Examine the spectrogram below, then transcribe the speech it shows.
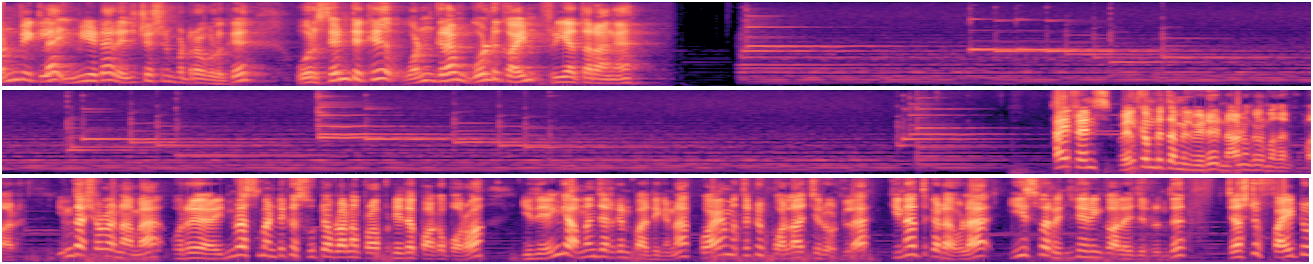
ஒன் வீக்கில் இமீடியட்டாக ரெஜிஸ்ட்ரேஷன் பண்ணுறவங்களுக்கு ஒரு சென்ட்டுக்கு ஒன் கிராம் கோல்டு காயின் ஃப்ரீயாக தராங்க. Hi friends welcome to Tamil வீடு நான் உங்கள் மதன்குமார் இந்த ஷோவில் நாம ஒரு இன்வெஸ்ட்மெண்ட்டுக்கு சூட்டபிளான ப்ராப்பர்ட்டி தான் பார்க்க போகிறோம் இது எங்கே அமைஞ்சிருக்குன்னு பார்த்தீங்கன்னா கோயம்புத்தூர் to பொள்ளாச்சி ரோட்டில் கிணத்துக்கடவில் ஈஸ்வர் இன்ஜினியரிங் காலேஜ் இருந்து just five to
